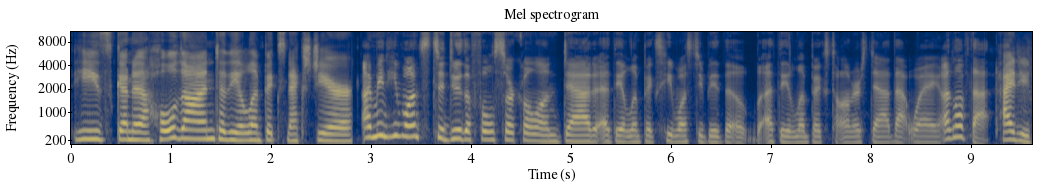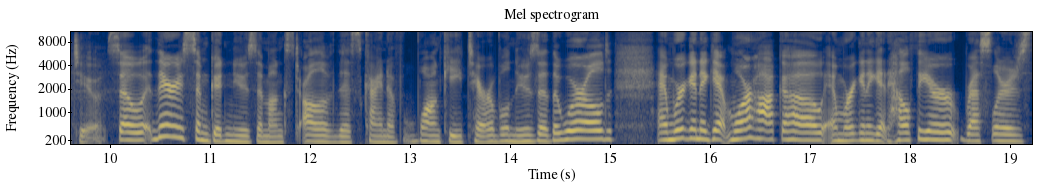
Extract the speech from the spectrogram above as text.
He's going to hold on to the Olympics next year. I mean, he wants to do the full circle on dad at the Olympics. He wants to be the at the Olympics to honor his dad that way. I love that. I do too. So there is some good news amongst all of this kind of wonky, terrible news of the world. And we're going to get more Hakuho and we're going to get healthier wrestlers.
